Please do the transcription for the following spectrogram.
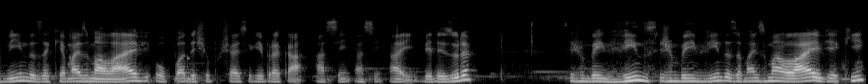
Vindas aqui a mais uma live. Opa, deixa eu puxar isso aqui para cá. Assim, assim. Aí, belezura? Sejam bem-vindos, sejam bem-vindas a mais uma live aqui.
